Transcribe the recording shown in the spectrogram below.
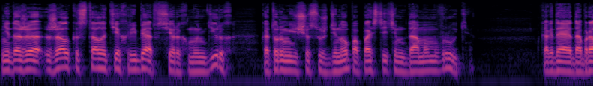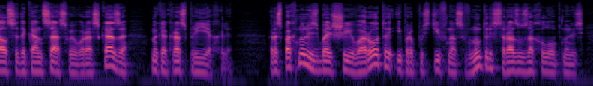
Мне даже жалко стало тех ребят в серых мундирах, которым еще суждено попасть этим дамам в руки. Когда я добрался до конца своего рассказа, мы как раз приехали. Распахнулись большие ворота и, пропустив нас внутрь, сразу захлопнулись —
